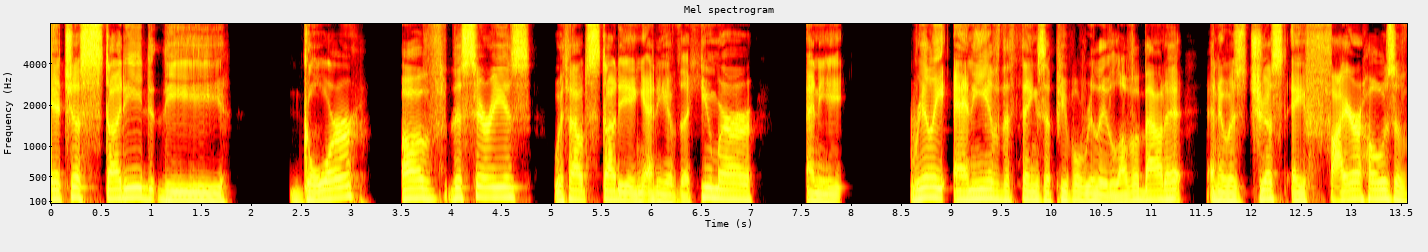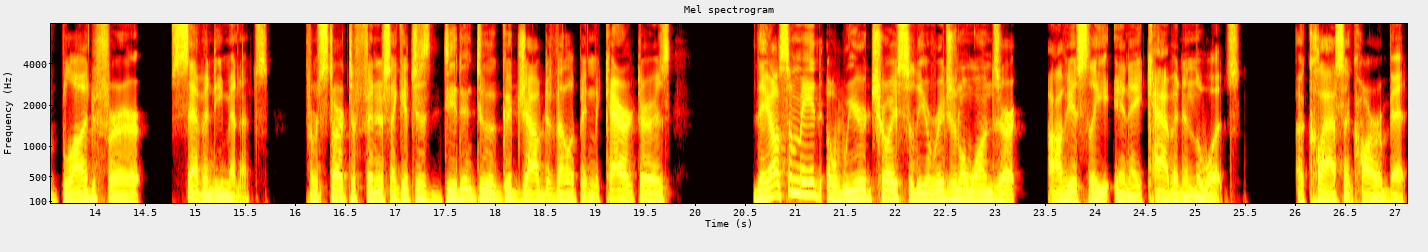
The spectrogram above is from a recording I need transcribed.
It just studied the gore of the series without studying any of the humor, any really any of the things that people really love about it. And it was just a fire hose of blood for 70 minutes from start to finish. Like it just didn't do a good job developing the characters. They also made a weird choice. So the original ones are obviously in a cabin in the woods, a classic horror bit.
